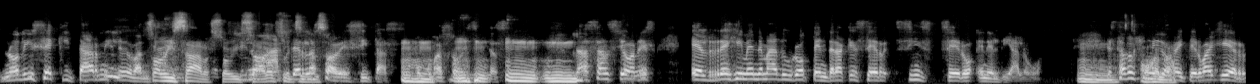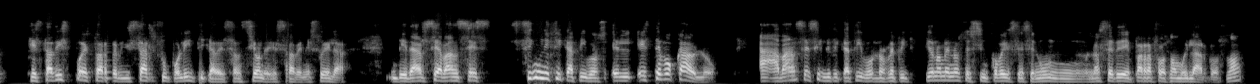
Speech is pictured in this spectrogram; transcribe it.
no dice quitar ni levantar. Suavizar, suavizar. Sino hacerlas suavecitas, un poco más suavecitas. Las sanciones, el régimen de Maduro tendrá que ser sincero en el diálogo. Estados Unidos reiteró ayer que está dispuesto a revisar su política de sanciones a Venezuela, de darse avances significativos. este vocablo, avances significativos, lo repitió no menos de cinco veces en una serie de párrafos no muy largos, ¿no?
